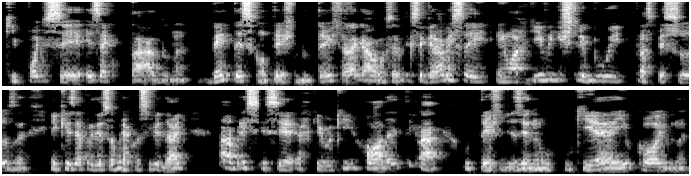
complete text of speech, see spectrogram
que pode ser executado né? dentro desse contexto do texto, é legal. Você, você grava isso aí em um arquivo e distribui para as pessoas. Né? Quem quiser aprender sobre recursividade, abre esse arquivo aqui, roda e tem lá o texto dizendo o que é e o código. Né?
